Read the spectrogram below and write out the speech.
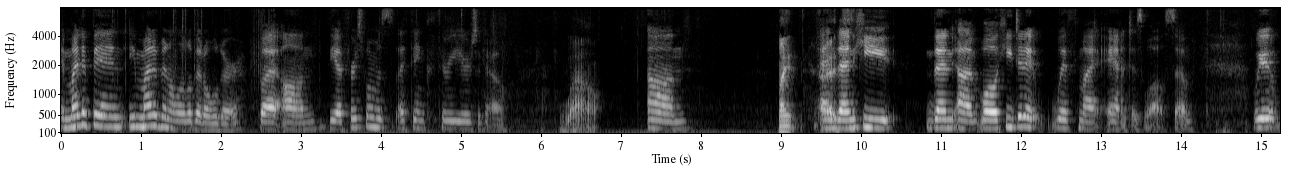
It might have been he might have been a little bit older, but um, yeah, first one was I think three years ago. Wow. Um, My. and then he then um, well he did it with my aunt as well. So we have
